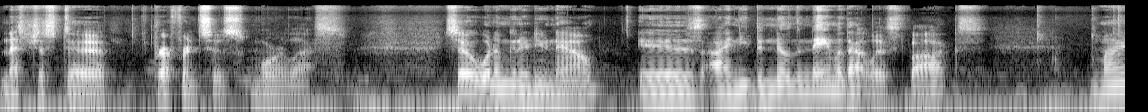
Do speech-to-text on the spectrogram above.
and that's just uh, preferences, more or less. So what I'm going to do now is I need to know the name of that list box, my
